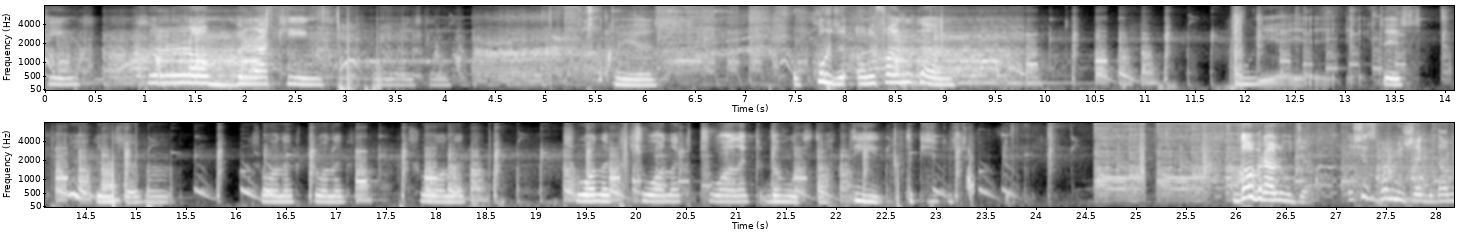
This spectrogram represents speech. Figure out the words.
King. Robra King. Co to jest? O kurde, ale fajny ten. Ojej, to jest... To jest tym. Członek, członek, członek. Członek, członek, członek, dowódca. Ty, taki. Dobra ludzie, ja się z wami żegnam.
